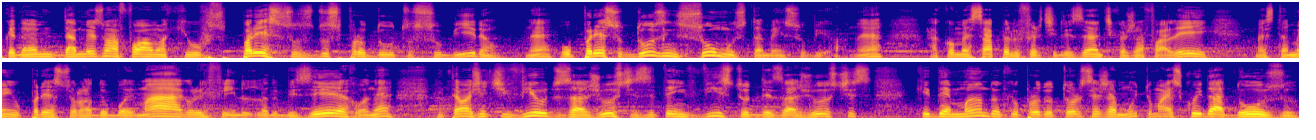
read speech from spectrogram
Porque da, da, mesma forma que os preços dos produtos subiram, né, o preço dos insumos também subiu. Né? A começar pelo fertilizante, que eu já falei, mas também o preço lá do boi magro, enfim, lá do bezerro. Né? Então a gente viu desajustes e tem visto desajustes que demandam que o produtor seja muito mais cuidadoso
